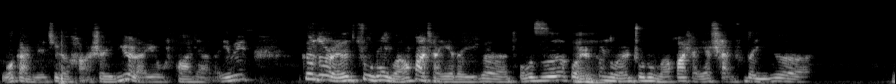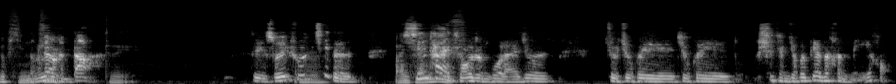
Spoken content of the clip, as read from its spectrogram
我感觉这个行是越来越有发展了，因为。更多人注重文化产业的一个投资，或者更多人注重文化产业产出的一个能量很大。对，对，所以说这个心态调整过来，就就就会就会事情就会变得很美好。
